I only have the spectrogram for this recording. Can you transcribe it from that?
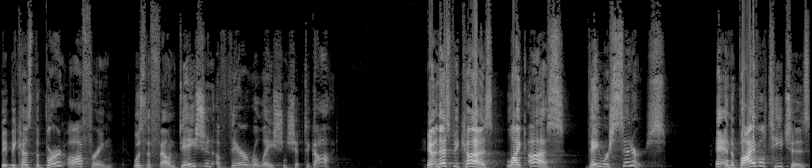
Because the burnt offering was the foundation of their relationship to God. You know, and that's because, like us, they were sinners. And the Bible teaches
